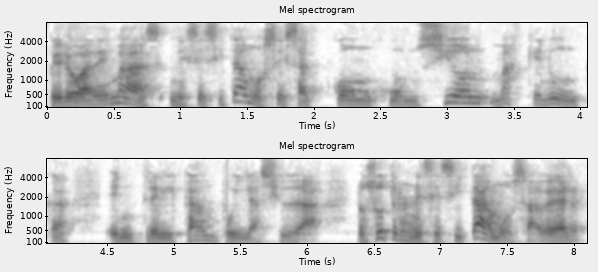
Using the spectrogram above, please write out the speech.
Pero además necesitamos esa conjunción más que nunca entre el campo y la ciudad. Nosotros necesitamos saber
